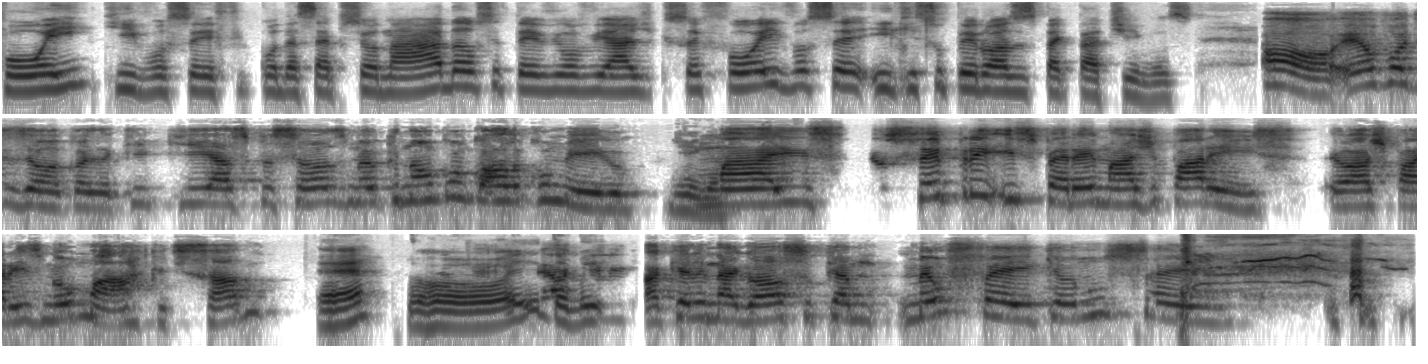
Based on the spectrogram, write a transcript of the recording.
foi, que você ficou decepcionada, ou se teve uma viagem que você foi e, você, e que superou as expectativas. Ó, eu vou dizer uma coisa aqui que as pessoas meio que não concordam comigo. Diga. Mas eu sempre esperei mais de Paris. Eu acho Paris meu marketing, sabe? É? Oi, também. Aquele negócio que é meu fake, eu não sei.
